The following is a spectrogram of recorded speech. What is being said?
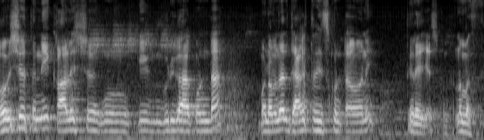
భవిష్యత్తుని కాలుష్యంకి గురి కాకుండా మనమందరం జాగ్రత్త తీసుకుంటామని తెలియజేసుకుంటాం నమస్తే.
